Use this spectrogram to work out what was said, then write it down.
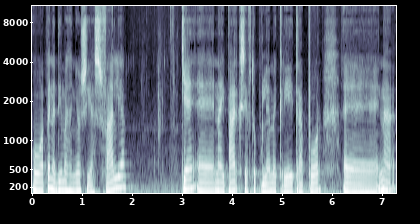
ο απέναντί μας να νιώσει ασφάλεια και ε, να υπάρξει αυτό που λέμε create rapport, ε, να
